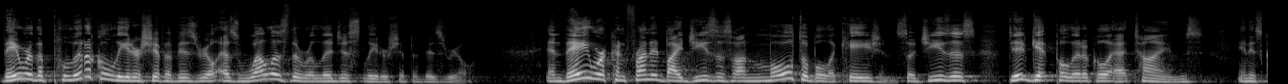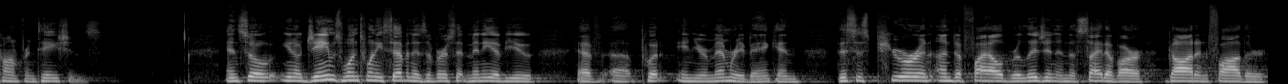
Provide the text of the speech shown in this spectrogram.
They were the political leadership of Israel as well as the religious leadership of Israel. And they were confronted by Jesus on multiple occasions. So Jesus did get political at times in his confrontations. And so, you know, James 127 is a verse that many of you have uh, put in your memory bank and this is pure and undefiled religion in the sight of our God and Father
